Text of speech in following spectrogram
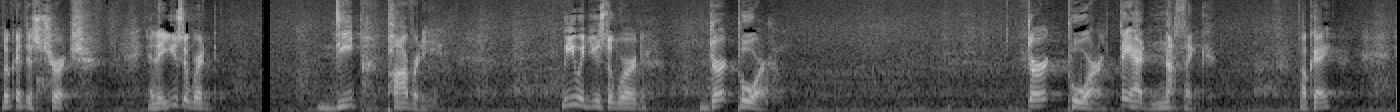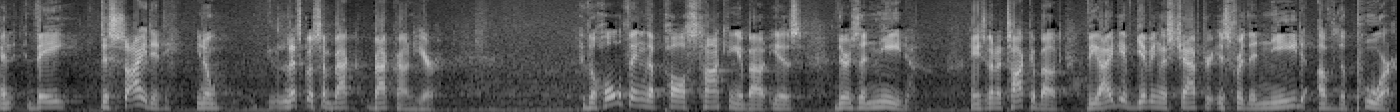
Look at this church. And they use the word deep poverty. We would use the word dirt poor dirt poor. They had nothing. Okay? And they decided, you know, let's go some back, background here. the whole thing that Paul's talking about is there's a need. And he's going to talk about the idea of giving this chapter is for the need of the poor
